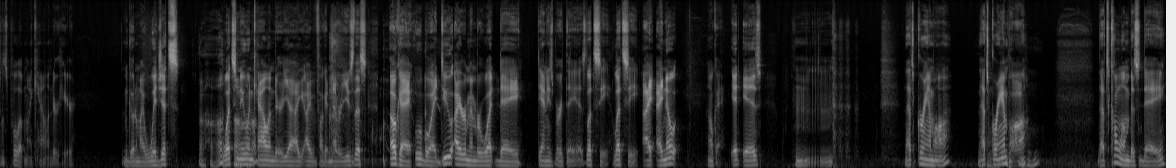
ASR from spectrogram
Let's pull up my calendar here. Let me go to my widgets. uh-huh. What's new in calendar? Yeah, I, I fucking never use this. Okay, oh boy, do I remember what day Danny's birthday is? Let's see. Let's see. I I know. Okay, it is. Hmm. That's grandma. That's grandpa. That's Columbus Day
